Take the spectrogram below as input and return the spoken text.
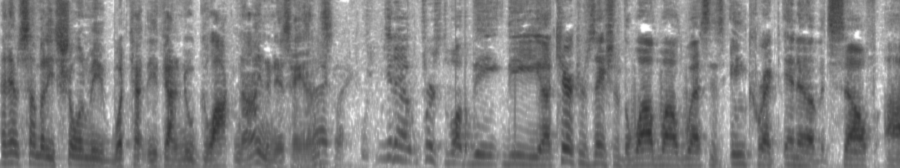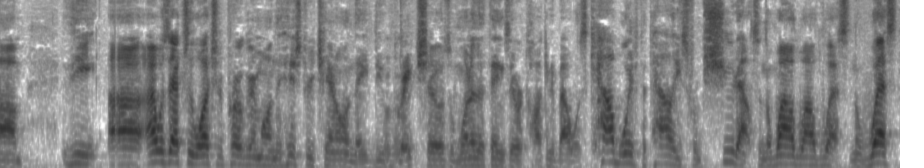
and have somebody showing me what kind, he's got a new Glock 9 in his hands. Exactly. You know, first of all, the the uh, characterization of the Wild Wild West is incorrect in and of itself. Um, the uh, I was actually watching a program on the History Channel, and they do Mm-hmm. great shows. And one of the things they were talking about was cowboy fatalities from shootouts in the Wild Wild West. In the West,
